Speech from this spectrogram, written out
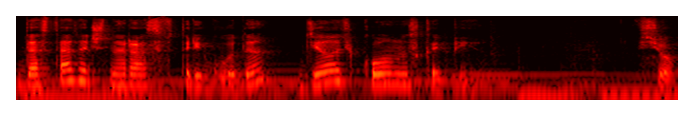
достаточно раз в 3 года делать колоноскопию. Все.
